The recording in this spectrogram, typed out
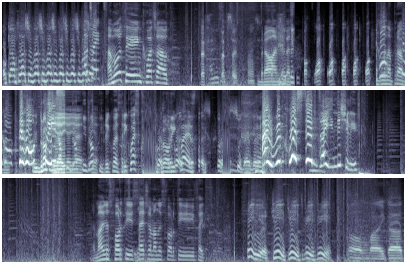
Okay, I'm flashing, flashing, flashing, flashing, flashing, flashing. Outside. I'm ulting, watch out! Left, left side. Nice. Bro, I'm the best. Wah, wah, wah. Było naprawdę. Dropnij, Yeah, dropnij, yeah, dropnij, yeah, dropnij. yeah. Request, request, bro, request. request. request. Shoot, I get- I requested I initially. Minus 40 Sage, minus 40 Fate. Three here, three, three, three, three. Oh my god.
